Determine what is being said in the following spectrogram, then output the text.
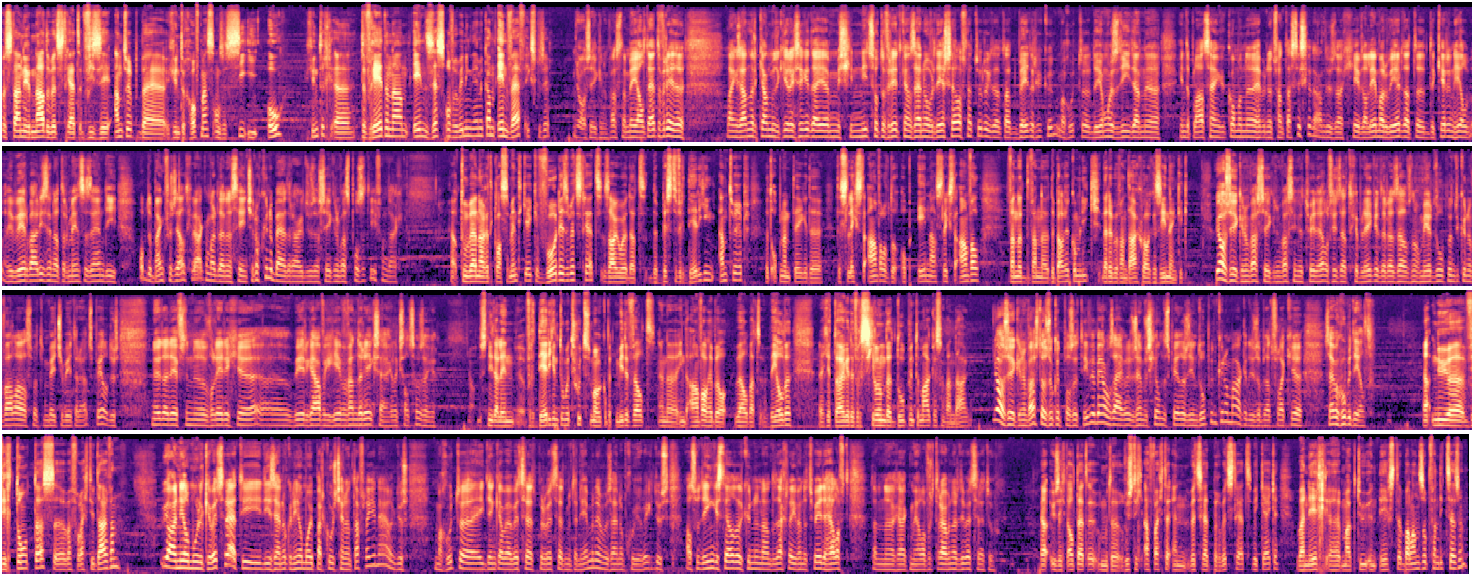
We staan hier na de wedstrijd Visé Antwerp bij Gunther Hofmans, onze CEO. Gunther, uh, tevreden na een 1-6 overwinning neem ik aan? 1-5, excuseer. Ja, zeker en vast. Dan ben je altijd tevreden. Langs de andere kant moet ik eerlijk zeggen dat je misschien niet zo tevreden kan zijn over de eerste helft natuurlijk. Dat dat beter gekund. Maar goed, de jongens die dan in de plaats zijn gekomen hebben het fantastisch gedaan. Dus dat geeft alleen maar weer dat de kern heel weerbaar is. En dat er mensen zijn die op de bank verzeild geraken, maar dan een steentje nog kunnen bijdragen. Dus dat is zeker en vast positief vandaag. Toen wij naar het klassement keken voor deze wedstrijd, zagen we dat de beste verdediging Antwerp het opnam tegen de, de slechtste aanval, of de op één na slechtste aanval van de, van de Belgicom League. Dat hebben we vandaag wel gezien, denk ik. Ja, zeker en vast. Zeker en vast. In de tweede helft is dat gebleken dat er zelfs nog meer doelpunten kunnen vallen als we het een beetje beter uitspelen. Dus nee, dat heeft een uh, volledige uh, weergave gegeven van de reeks eigenlijk, zal ik zo zeggen. Dus niet alleen verdedigend doen we het goed, maar ook op het middenveld en uh, in de aanval hebben we wel wat weelde. Uh, getuigen de verschillende doelpuntenmakers van vandaag. Ja, zeker en vast. Dat is ook het positieve bij ons eigenlijk. Er zijn verschillende spelers die een doelpunt kunnen maken. Dus op dat vlak uh, zijn we goed bedeeld. Ja, nu Virton thuis, wat verwacht u daarvan? Ja, een heel moeilijke wedstrijd. Die, die zijn ook een heel mooi parcoursje aan het afleggen eigenlijk. Dus, maar goed, uh, ik denk dat wij wedstrijd per wedstrijd moeten nemen en we zijn op goede weg. Dus als we de ingestelde kunnen aan de dag leggen van de tweede helft, dan uh, ga ik met alle vertrouwen naar de wedstrijd toe. Ja, u zegt altijd, we moeten rustig afwachten en wedstrijd per wedstrijd bekijken. Wanneer maakt u een eerste balans op van dit seizoen?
